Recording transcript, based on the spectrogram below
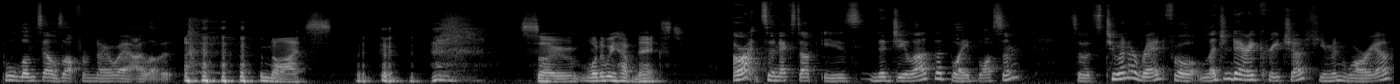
pull themselves up from nowhere. I love it. nice. so, what do we have next? All right, so next up is Najeela the Blade Blossom. So it's two and a red for legendary creature, human warrior.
